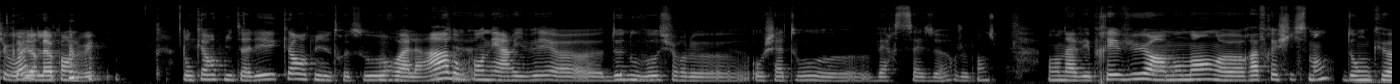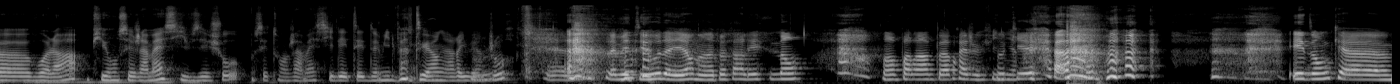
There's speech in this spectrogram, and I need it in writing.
tu vois, il l'a pas enlevé. donc 40 minutes aller, 40 minutes retour. Voilà, donc on est arrivé euh, de nouveau sur le, au château euh, vers 16h, je pense. On avait prévu un moment euh, rafraîchissement, donc voilà. Puis on sait jamais s'il faisait chaud, sait-on jamais si l'été 2021 arrivait un mhm. jour. la météo d'ailleurs, on n'en a pas parlé. Non, on en parlera un peu après, je vais finir. Et donc, euh,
